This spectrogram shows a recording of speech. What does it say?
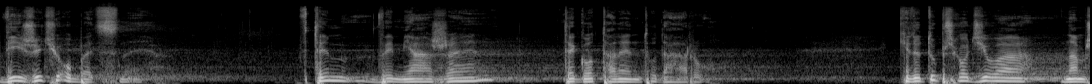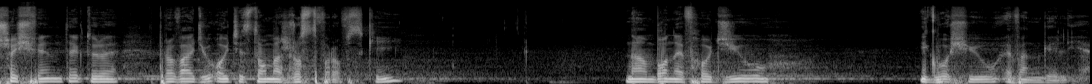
w jej życiu obecny, w tym wymiarze tego talentu daru. Kiedy tu przychodziła na msze święte, które prowadził ojciec Tomasz Rostworowski, na ambonę wchodził i głosił Ewangelię.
